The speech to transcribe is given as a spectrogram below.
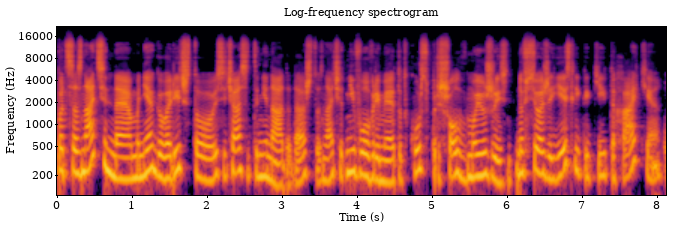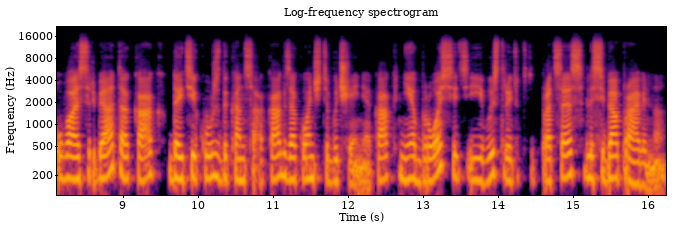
подсознательное мне говорит, что сейчас это не надо, да, что значит не вовремя этот курс пришел в мою жизнь. Но все же, есть ли какие-то хаки у вас, ребята, как дойти курс до конца, как закончить обучение, как не бросить и выстроить этот процесс для себя правильно?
